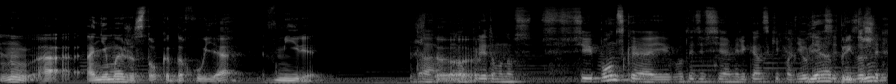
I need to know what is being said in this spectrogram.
ну, а- аниме же столько дохуя в мире. Да, что... но при этом оно все, японское, и вот эти все американские поделки, Бля, кстати, прикинь. не зашли.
